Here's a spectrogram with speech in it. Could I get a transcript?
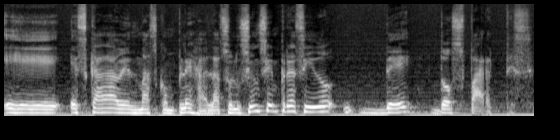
es cada vez más compleja. La solución siempre ha sido de dos partes.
